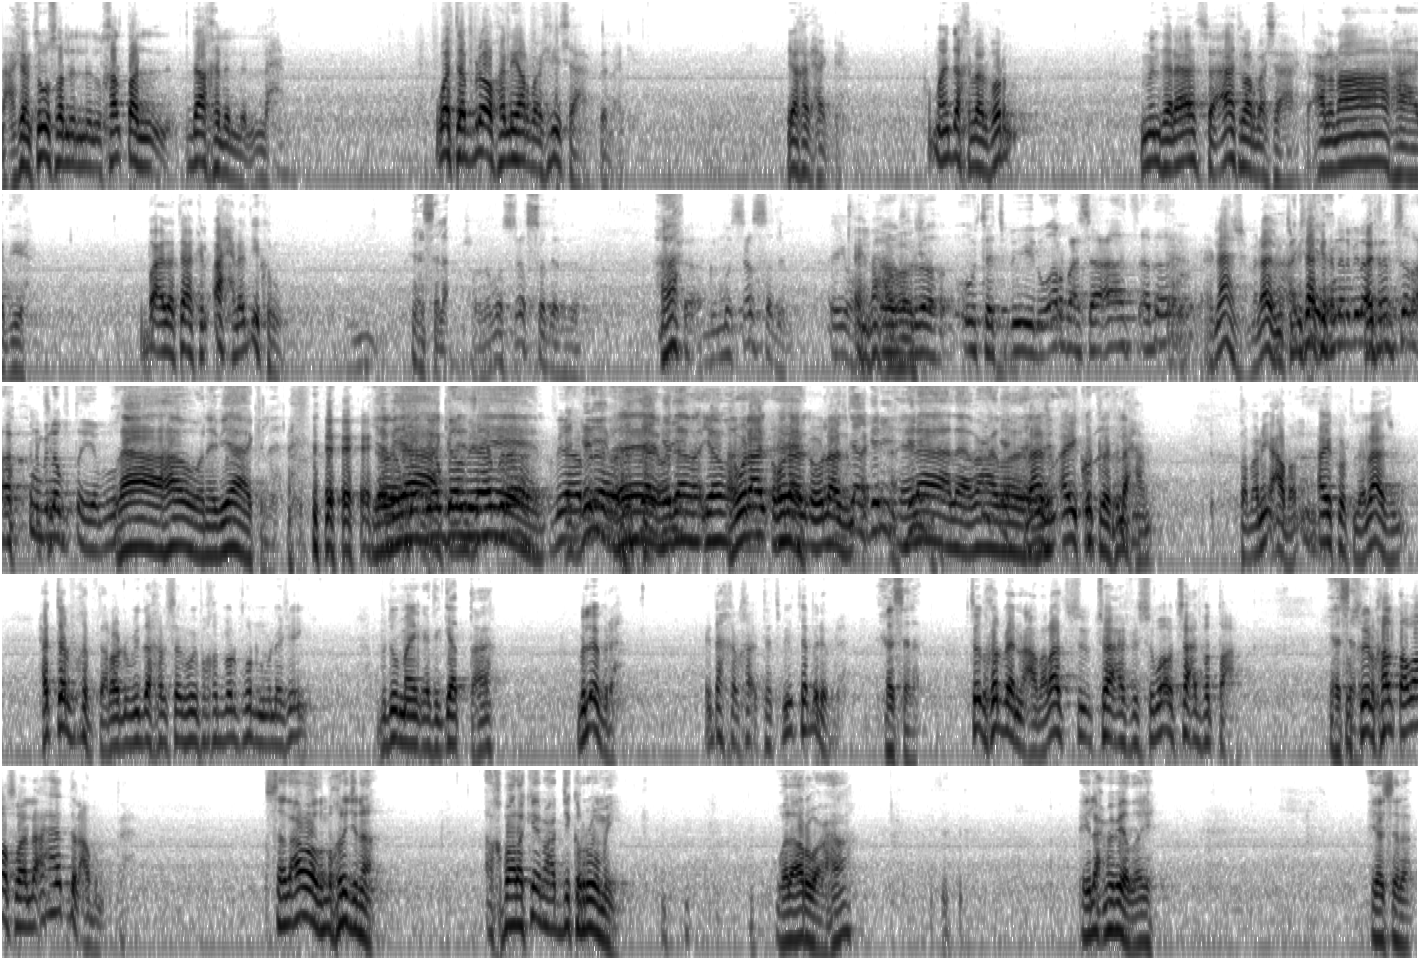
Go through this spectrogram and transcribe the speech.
عشان توصل الخلطه داخل اللحم. وتبله وخليه 24 ساعة. في ياخذ حقه. ثم ندخله الفرن من ثلاث ساعات لاربع ساعات على نار هادية. وبعدها تاكل أحلى ديك رومي يا سلام. موسع الصدر ذا ها؟ موسع الصدر إيه، ما هو- أبره وتتبيل وأربع ساعات هذا لازم لازم. تبي عجيب، تاكل إحنا نبي ناكله بسرعة نبي نبطيه لا هون يبي ياكله يبي ياكله زين. إيه ودام يوم هو لازم هو لازم, هو إيه، لا لا ما لازم أي كتلة لحم. طبعا هي عضل أي كتلة لازم. حتى الفخذ ترى لو بيدخل يسوي فخذ بالفرن ولا شيء بدون ما يقعد يقطعه بالإبرة. يدخل خ- تتبيلته بالإبرة. يا سلام. تدخل بين العضلات تساعد في السواء وتساعد في الطعم يا سلام. تصير خلطة واصلة لحد العظم أستاذ عوض مخرجنا. أخبارك إيه مع الديك الرومي؟ ولا أروع ها؟ اي لحمه بيضة إيه؟ يا سلام.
